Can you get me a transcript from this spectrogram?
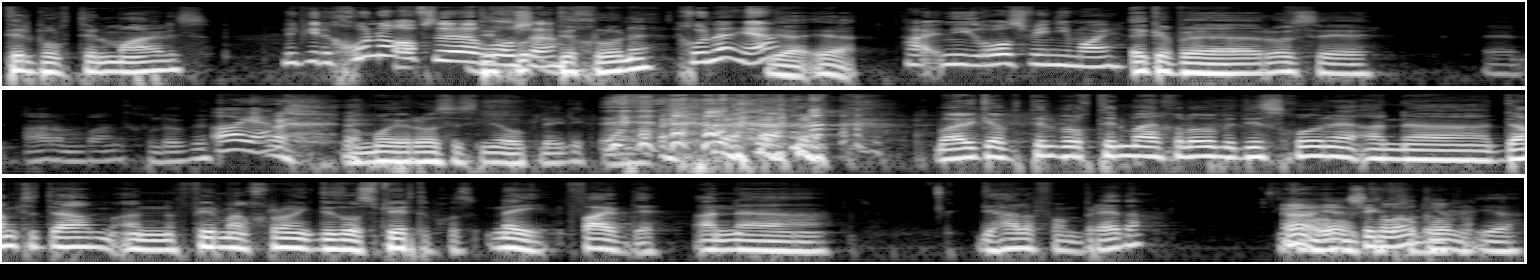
Tilburg 10 miles. Liep je de groene of de roze? De, de groene. Groene, ja? Ja, ja. Ha, niet roze vind je niet mooi. Ik heb roze een armband gelopen. Oh ja. maar mooie roze is nu ook lelijk. maar ik heb Tilburg 10 mijl gelopen met die schoenen. En uh, dam to dam. En viermaal Groningen. Dit was 40 Nee, vijfde. En uh, de halve van Breda. Ah, ja, single ook, ja. ja.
